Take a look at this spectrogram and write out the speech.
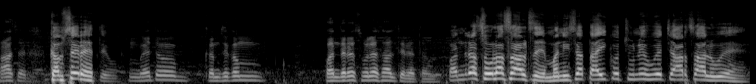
हाँ सर। कब से रहते हो? मैं तो कम से कम पंद्रह सोलह साल से रहता हूँ। पंद्रह सोलह साल से? मनीषा ताई को चुने हुए चार साल हुए हैं।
